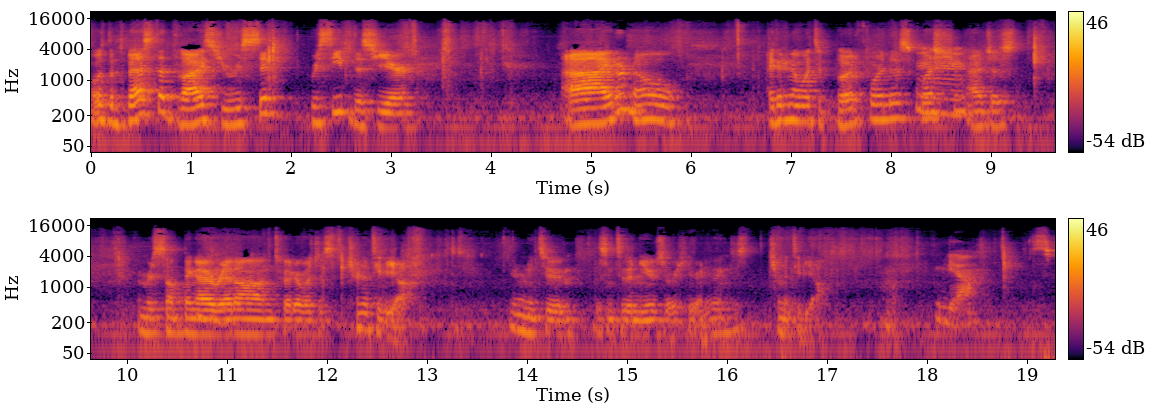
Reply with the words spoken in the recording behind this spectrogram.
What was the best advice you received received this year? Uh, I don't know. I didn't know what to put for this question. Mhm. I just remember something I read on Twitter was just turn the TV off. Just, you don't need to listen to the news or hear anything. Just turn the TV off. Yeah. It's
